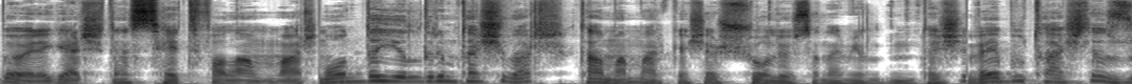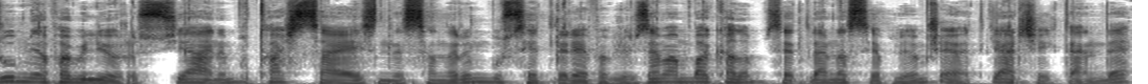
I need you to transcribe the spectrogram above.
Böyle gerçekten set falan var. Modda yıldırım taşı var. Tamam arkadaşlar şu oluyor sanırım yıldırım taşı. Ve bu taşla zoom yapabiliyoruz. Yani bu taş sayesinde sanırım bu setleri yapabiliyoruz. Hemen bakalım setler nasıl yapılıyormuş. Evet gerçekten de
